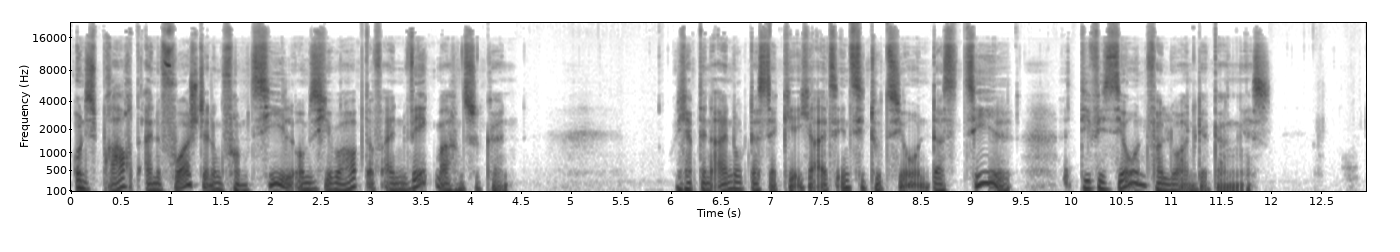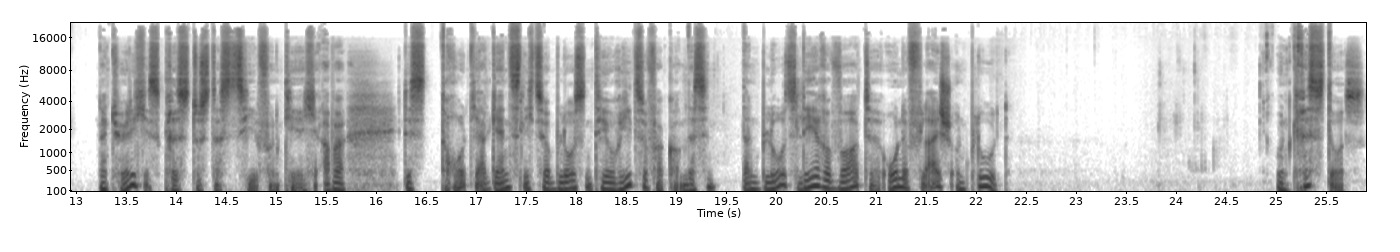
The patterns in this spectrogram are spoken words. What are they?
Und es braucht eine Vorstellung vom Ziel, um sich überhaupt auf einen Weg machen zu können. Und ich habe den Eindruck, dass der Kirche als Institution das Ziel, die Vision verloren gegangen ist. Natürlich ist Christus das Ziel von Kirche, aber das droht ja gänzlich zur bloßen Theorie zu verkommen. Das sind dann bloß leere Worte, ohne Fleisch und Blut. Und Christus,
